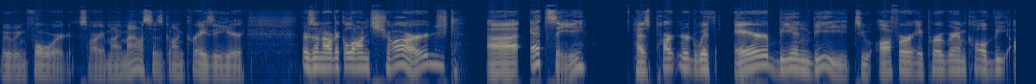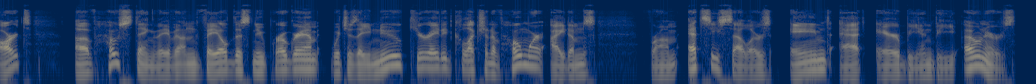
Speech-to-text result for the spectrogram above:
moving forward. Sorry, my mouse has gone crazy here. There's an article on Charged. Uh, Etsy has partnered with Airbnb to offer a program called The Art of hosting. They've unveiled this new program, which is a new curated collection of homeware items from Etsy sellers aimed at Airbnb owners.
